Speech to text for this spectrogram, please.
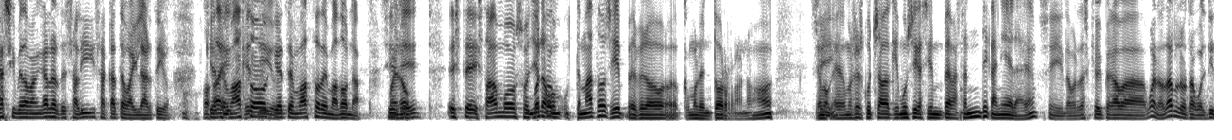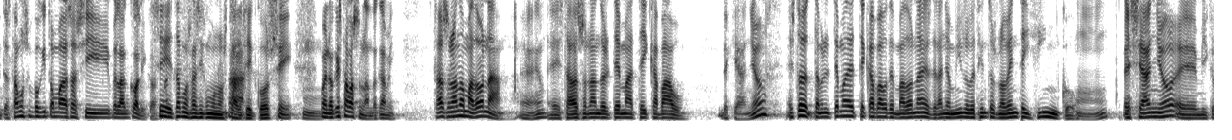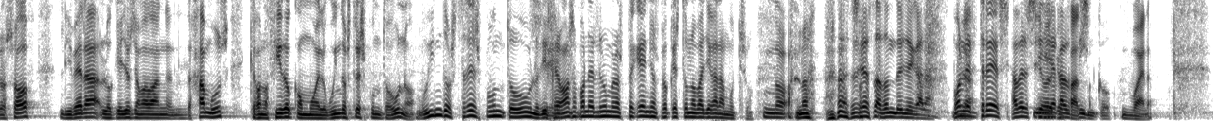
Casi me daban ganas de salir y sacarte a bailar, tío. Qué Ay, temazo, qué temazo de Madonna. Sí, bueno, sí. este estábamos oyendo Bueno, temazo, sí, pero, como el entorno, ¿no? Sí. Hemos escuchado aquí música siempre bastante cañera, ¿eh? Sí, la verdad es que hoy pegaba, bueno, darle otra vueltita. Estamos un poquito más así melancólicos. Sí, ¿no? estamos así como Ah, nostálgicos. sí. Mm. Bueno, ¿qué estaba sonando, Cami? Estaba sonando Madonna. Eh. Eh, estaba sonando el tema Take a Bow. ¿De qué año? Esto, el tema de Take a Bow de Madonna es del año 1995. Mm. Ese año eh, Microsoft libera lo que ellos llamaban el Hamus, conocido como el Windows 3.1. Windows 3.1. Dije, vamos a ponerle números pequeños porque esto no va a llegar a mucho. No. No, no sé hasta dónde llegará. Ponle Ya. el 3, a ver si llega al pasa. 5. Bueno,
